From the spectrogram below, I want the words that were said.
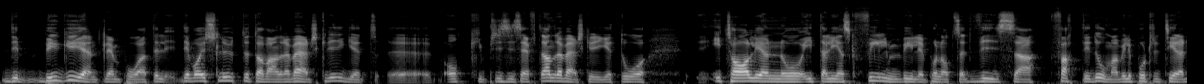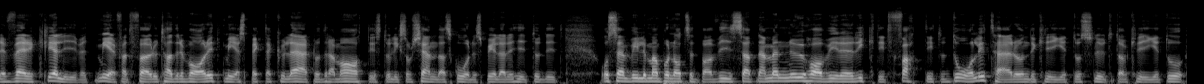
det bygger ju egentligen på att det, det var i slutet av andra världskriget eh, och precis efter andra världskriget då Italien och italiensk film ville på något sätt visa fattigdom, man ville porträttera det verkliga livet mer, för att förut hade det varit mer spektakulärt och dramatiskt och liksom kända skådespelare hit och dit. Och sen ville man på något sätt bara visa att nej men nu har vi det riktigt fattigt och dåligt här under kriget och slutet av kriget och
